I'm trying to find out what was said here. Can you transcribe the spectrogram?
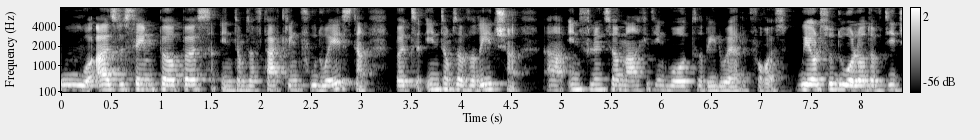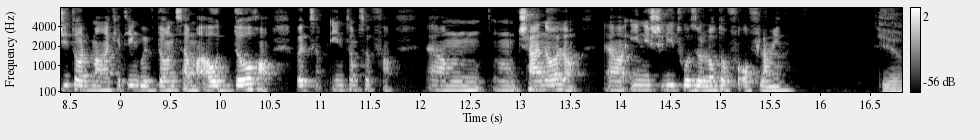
who has the same purpose in terms of tackling food waste, but in terms of reach, uh, influencer marketing worked really well for us. We also do a lot of digital marketing. We've done some outdoor, but in terms of um, channel, uh, initially it was a lot of offline. Yeah.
